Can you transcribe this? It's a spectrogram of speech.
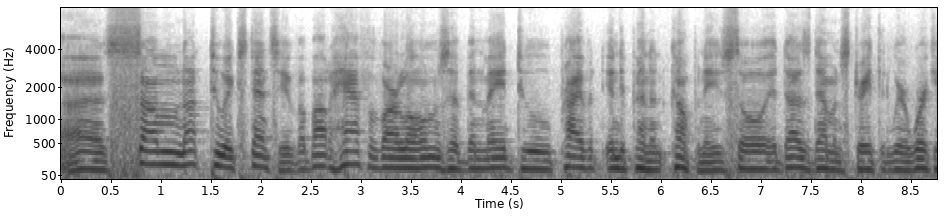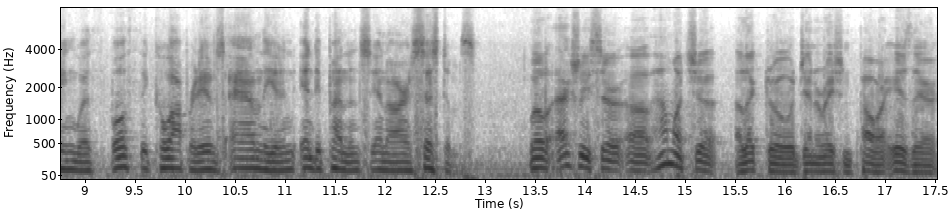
Uh, some not too extensive. About half of our loans have been made to private independent companies, so it does demonstrate that we're working with both the cooperatives and the in- independents in our systems. Well, actually, sir, uh, how much uh, electro generation power is there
